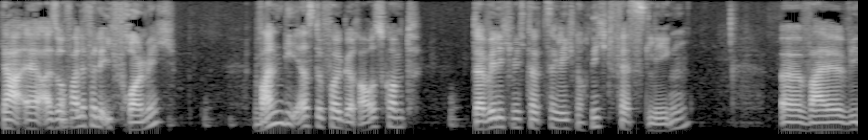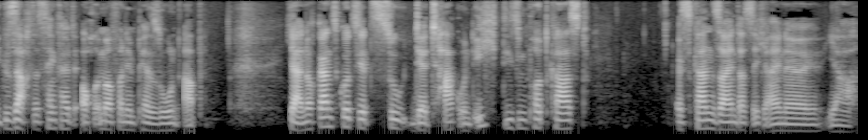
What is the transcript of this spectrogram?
Ja, äh, also auf alle Fälle, ich freue mich. Wann die erste Folge rauskommt, da will ich mich tatsächlich noch nicht festlegen, äh, weil, wie gesagt, es hängt halt auch immer von den Personen ab. Ja, noch ganz kurz jetzt zu Der Tag und ich, diesem Podcast. Es kann sein, dass ich eine, ja,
